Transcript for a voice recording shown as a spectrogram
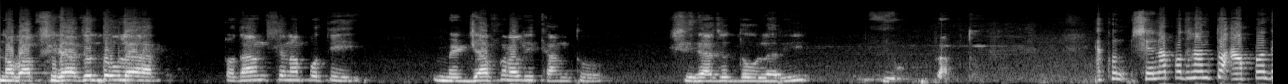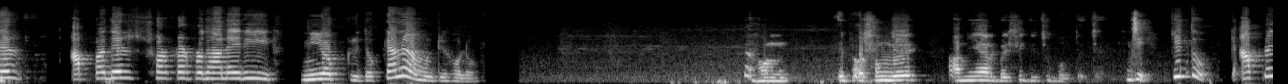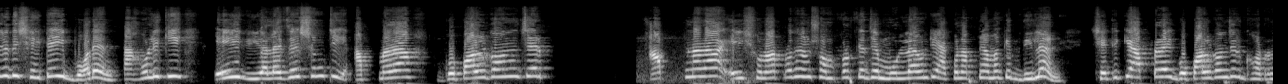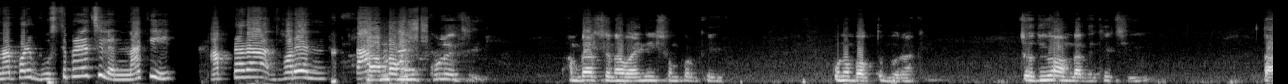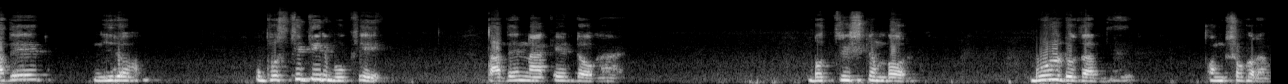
নবাব সিরাজউদ্দৌলার প্রধান সেনাপতি মির্জাফর আলী খান তো সিরাজউদ্দৌলারই প্রাপ্ত। এখন সেনাপ্রধান তো আপনাদের আপনাদের সরকার প্রধানেরই নিয়োগকৃত। কেন এমনটি হলো? এখন এ প্রসঙ্গে আমি আর বেশি কিছু বলতে চাই জি কিন্তু আপনি যদি সেইটাই বলেন তাহলে কি এই রিয়েলাইজেশনটি আপনারা গোপালগঞ্জের আপনারা এই সোনার প্রধান সম্পর্কে যে মূল্যায়নটি এখন আপনি আমাকে দিলেন সেটি কি আপনারা এই গোপালগঞ্জের ঘটনার পরে বুঝতে পেরেছিলেন? নাকি আপনারা ধরেন আমরা কথা মুখ খুলেছি। আমরা সেনাবাহিনী সম্পর্কে কোনো বক্তব্য রাখি যদিও আমরা দেখেছি তাদের নীরব উপস্থিতির মুখে তাদের নাকের ডগায় বত্রিশ নম্বর বুলডোজার দিয়ে ধ্বংস করা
